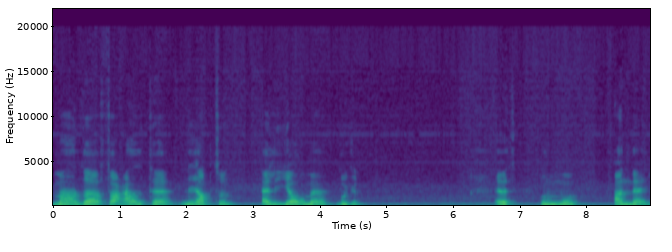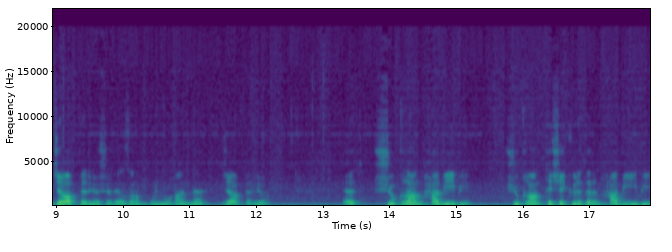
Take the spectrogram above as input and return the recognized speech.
Mâzâ faalte ne yaptın el yevme bugün. Evet. Ummu anne cevap veriyor. Şöyle yazalım. Ummu anne cevap veriyor. Evet. Şükran Habibi. Şükran teşekkür ederim. Habibi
